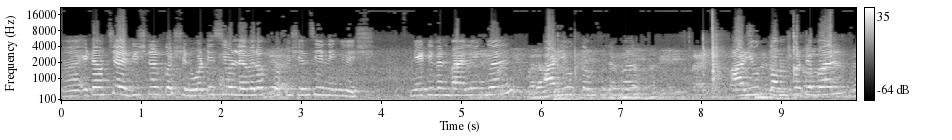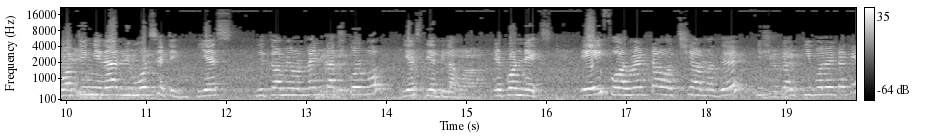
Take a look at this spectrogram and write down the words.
আহ, এটা হচ্ছে additional question what is your level of proficiency in English native and bilingual are you comfortable are you comfortable working in a remote setting yes যেহেতু আমি অনলাইন কাজ করব ইয়েস দিয়ে দিলাম। এরপর নেক্সট এই ফরম্যাটটা হচ্ছে আমাদের কি বলে এটাকে?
